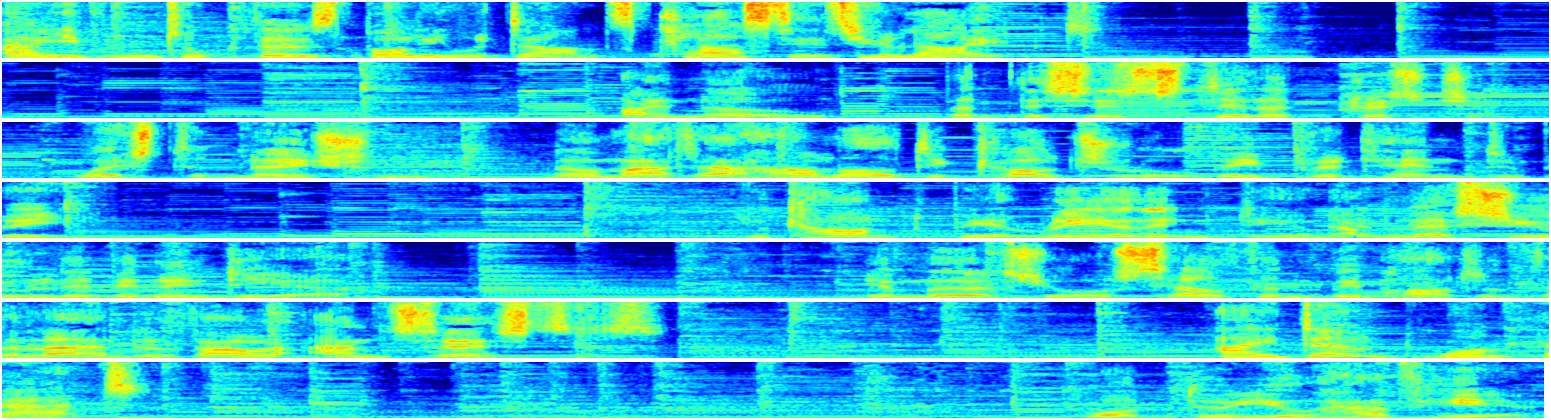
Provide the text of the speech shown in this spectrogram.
I even took those Bollywood dance classes you liked. I know, but this is still a Christian, Western nation, no matter how multicultural they pretend to be. You can't be a real Indian unless you live in India. Immerse yourself and be part of the land of our ancestors. I don't want that. What do you have here?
